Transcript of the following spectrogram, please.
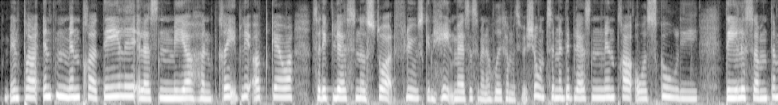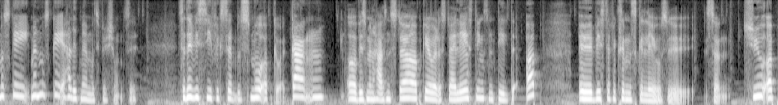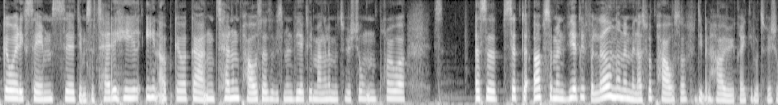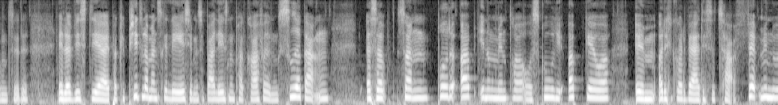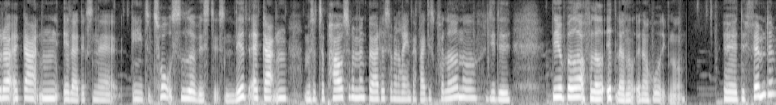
mindre, enten mindre dele, eller sådan mere håndgribelige opgaver, så det ikke bliver sådan noget stort flyvsk, en hel masse, som man overhovedet ikke har motivation til, men det bliver sådan mindre overskuelige dele, som der måske, man måske har lidt mere motivation til. Så det vil sige for eksempel små opgaver i gangen, og hvis man har sådan en større opgave eller større læsning, så del det op. Øh, hvis der for eksempel skal laves øh, sådan 20 opgaver i et eksamenssæt, jamen så tag det hele en opgave ad gangen, tag nogle pauser, altså hvis man virkelig mangler motivationen, prøv at altså, sætte det op, så man virkelig får lavet noget, men også får pauser, fordi man har jo ikke rigtig motivation til det. Eller hvis det er et par kapitler, man skal læse, jamen så bare læse nogle paragrafer eller nogle sider ad gangen. Altså sådan, bryd det op i nogle mindre overskuelige opgaver, øhm, og det kan godt være, at det så tager 5 minutter af gangen, eller det sådan er en til to sider, hvis det er sådan lidt af gangen, og man så tager pause, når man gør det, så man rent faktisk får lavet noget, fordi det, det er jo bedre at få lavet et eller andet, end overhovedet ikke noget. Øh, det femte,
